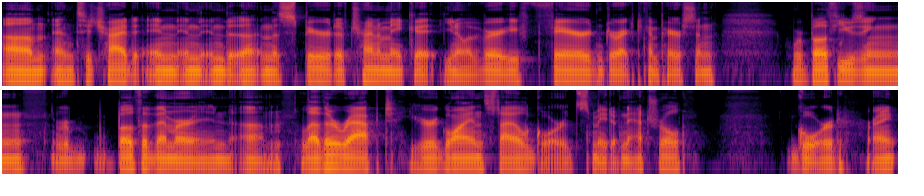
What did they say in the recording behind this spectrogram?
Um, and to try to in, in in the in the spirit of trying to make it you know a very fair and direct comparison, we're both using we're, both of them are in um, leather wrapped Uruguayan style gourds made of natural gourd, right?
